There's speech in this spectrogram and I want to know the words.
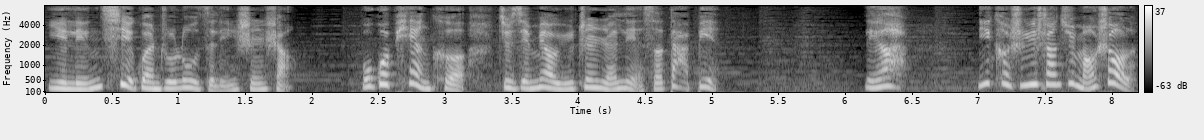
以灵气灌注陆子霖身上。不过片刻，就见妙玉真人脸色大变，灵儿。你可是遇上巨毛兽了，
